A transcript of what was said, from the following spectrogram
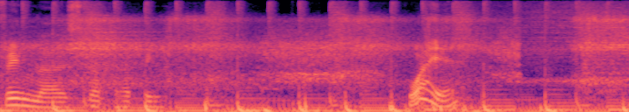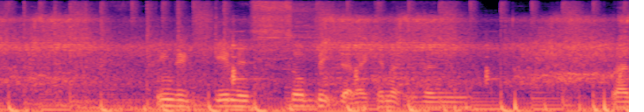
Frame lah is not helping. Why eh? I think the game is so big that I cannot even run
